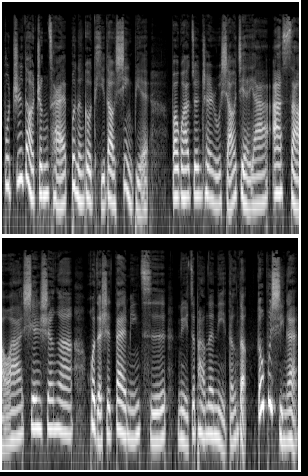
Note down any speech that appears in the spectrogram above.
不知道征才不能够提到性别，包括尊称如小姐呀、阿嫂啊、先生啊，或者是代名词女字旁的你等等都不行哎。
